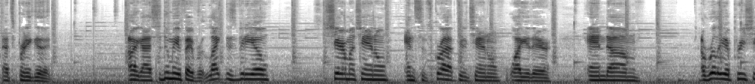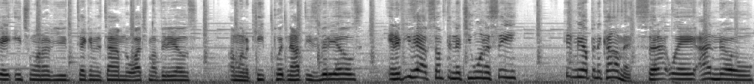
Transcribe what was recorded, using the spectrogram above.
that's pretty good. All right, guys, so do me a favor. Like this video, share my channel, and subscribe to the channel while you're there. And um, I really appreciate each one of you taking the time to watch my videos. I'm going to keep putting out these videos. And if you have something that you want to see, hit me up in the comments. So that way I know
